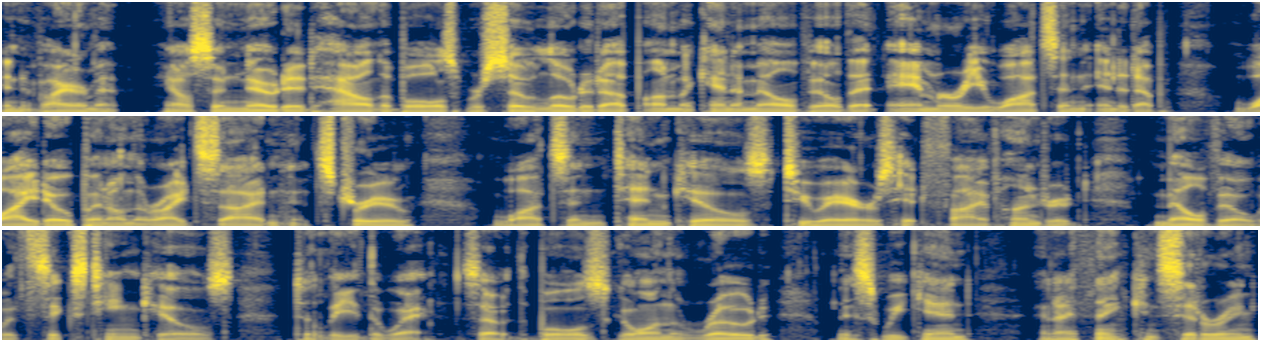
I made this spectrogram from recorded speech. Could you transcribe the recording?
environment. He also noted how the Bulls were so loaded up on McKenna Melville that Anne Marie Watson ended up wide open on the right side. And It's true. Watson, 10 kills, 2 errors, hit 500. Melville with 16 kills to lead the way. So the Bulls go on the road this weekend, and I think considering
